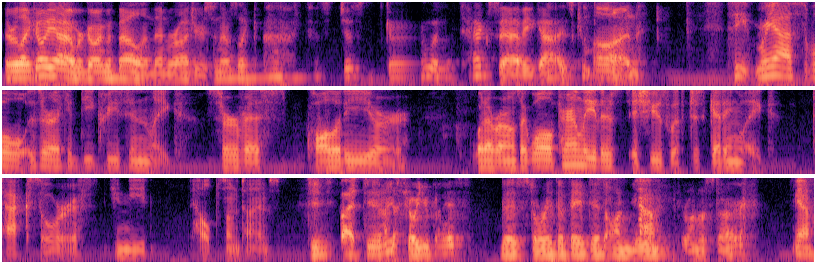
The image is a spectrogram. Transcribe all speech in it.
They were like, oh yeah, we're going with Bell and then Rogers. And I was like, ah, just, just go with TekSavvy, guys. Come on. See, Maria asked, well, is there like a decrease in like service quality or whatever? And I was like, well, apparently there's issues with just getting like text over if you need help sometimes. Did But did I show you guys the story that they did on me Yeah. and the Toronto Star? yeah,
